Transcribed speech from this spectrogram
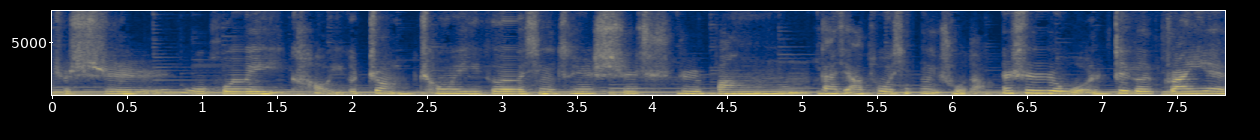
就是我会考一个证，成为一个心理咨询师，去帮大家做心理疏导。但是我这个专业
